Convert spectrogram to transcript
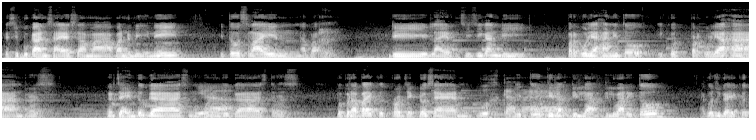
Kesibukan saya selama pandemi ini itu selain apa di lain sisi kan di perkuliahan itu ikut perkuliahan terus ngerjain tugas, ngumpulin Iya. tugas, terus beberapa ikut project dosen. Wuh, keren. Itu di, di, di luar itu aku juga ikut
